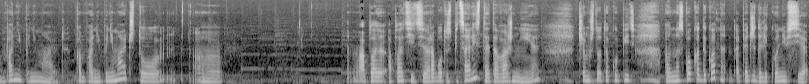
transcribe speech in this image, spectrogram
компании понимают. Компании понимают, что э, оплатить работу специалиста это важнее, чем что-то купить. А насколько адекватно, опять же, далеко не все.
